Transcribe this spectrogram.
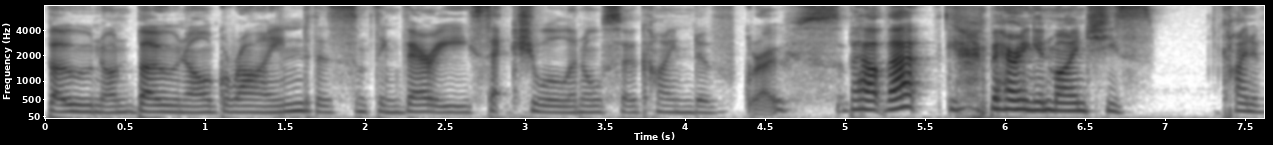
bone on bone I'll grind. There's something very sexual and also kind of gross about that, bearing in mind she's kind of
